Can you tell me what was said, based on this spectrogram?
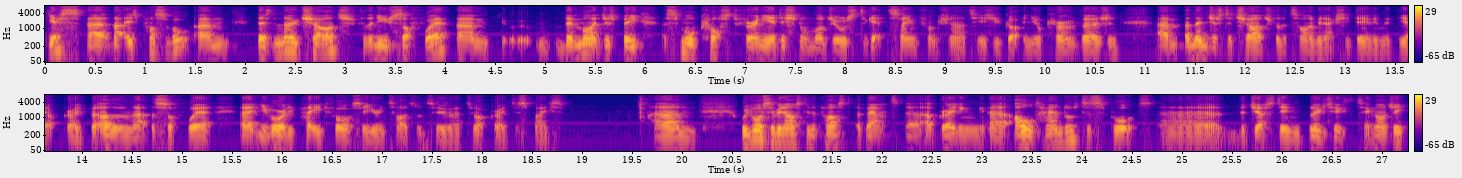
yes, uh, that is possible. Um, there's no charge for the new software. Um, there might just be a small cost for any additional modules to get the same functionality as you've got in your current version, um, and then just a charge for the time in actually dealing with the upgrade. But other than that, the software uh, you've already paid for, so you're entitled to uh, to upgrade to space. Um, we've also been asked in the past about uh, upgrading uh, old handles to support uh, the JustIN Bluetooth technology.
